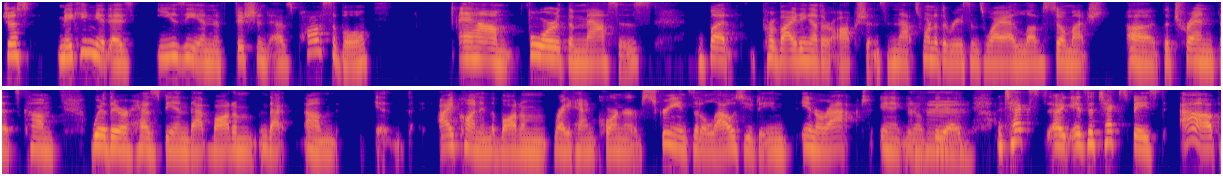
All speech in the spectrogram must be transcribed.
just making it as easy and efficient as possible um, for the masses but providing other options. And that's one of the reasons why i love so much uh, the trend that's come where there has been that bottom that um, icon in the bottom right hand corner of screens that allows you to in, interact in, you know mm-hmm. via a text uh, it's a text based app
